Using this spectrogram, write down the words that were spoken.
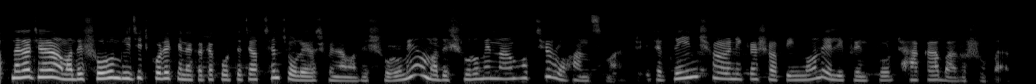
আপনারা যারা আমাদের শোরুম ভিজিট করে কেনাকাটা করতে চাচ্ছেন, চলে আসবেন আমাদের শোরুমে আমাদের শোরুমের নাম হচ্ছে রোহান স্মার্ট। এটা green Saranika shopping mall elephant road Dhaka, বারোশো পাঁচ।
